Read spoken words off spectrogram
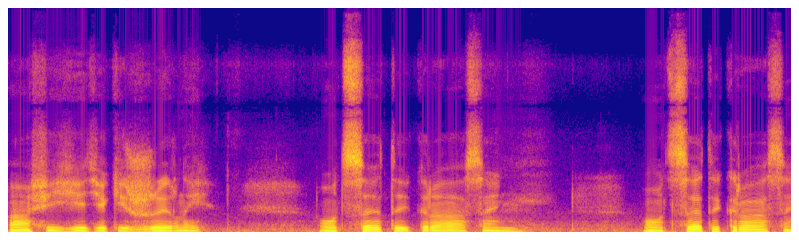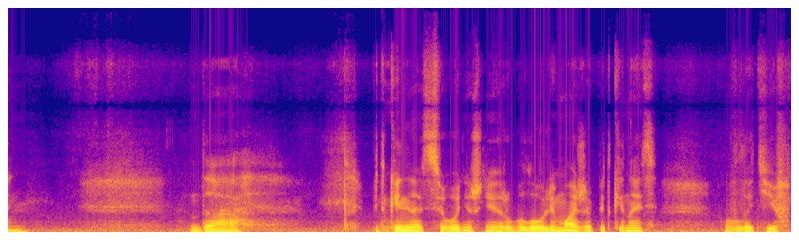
Офігеть, який жирний. Оце ти красень. Оце ти красень. Да. Під кінець сьогоднішньої риболовлі, майже під кінець влетів.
